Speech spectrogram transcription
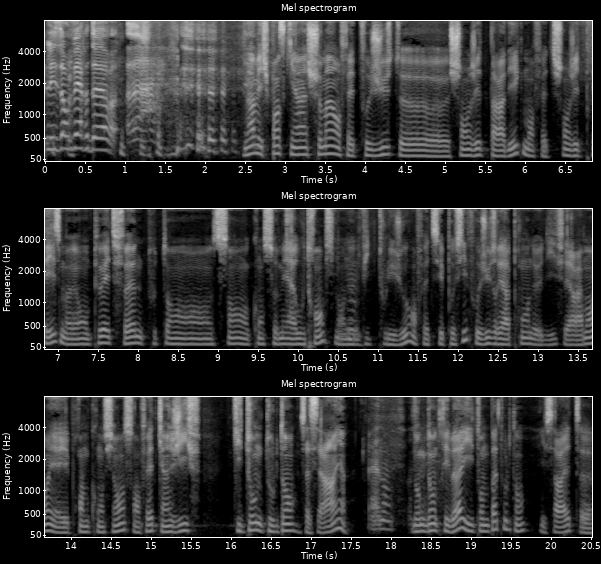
les, enverdeurs. Ah. non, mais je pense qu'il y a un chemin en fait. Il faut juste euh, changer de paradigme en fait, changer de prisme. On peut être fun tout en sans consommer à outrance dans notre mm. vie de tous les jours. En fait, c'est possible. Il faut juste réapprendre différemment et prendre conscience en fait qu'un GIF qui tourne tout le temps, ça sert à rien. Ah non, Donc dans Tribal, il tourne pas tout le temps. Il s'arrête euh,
